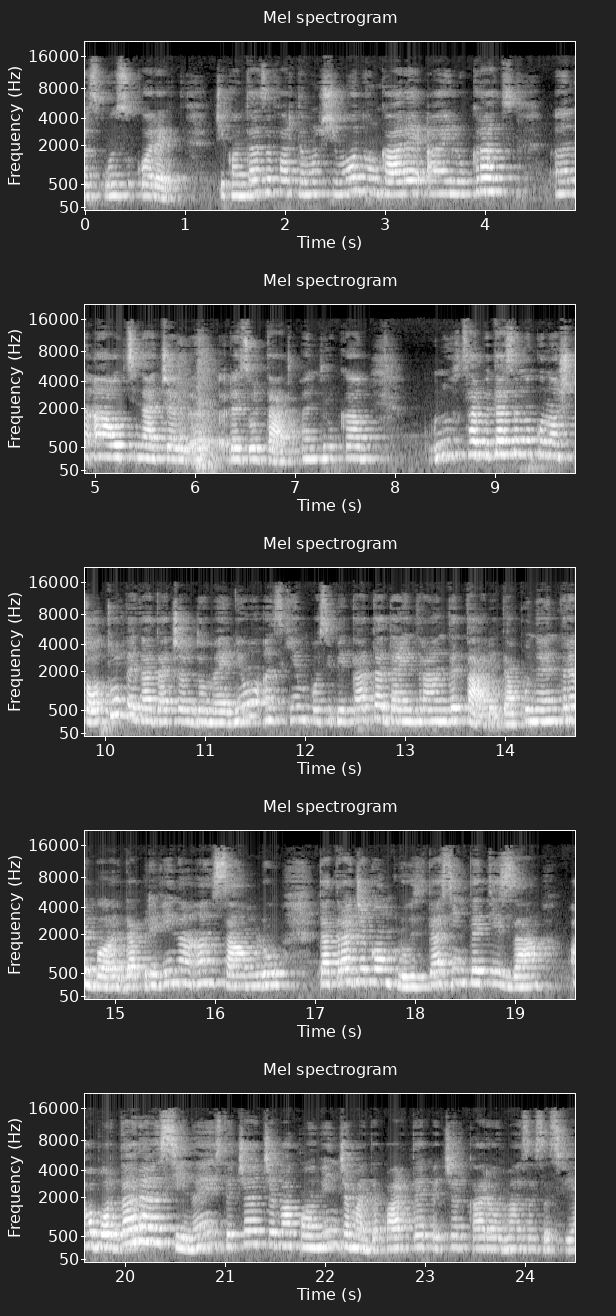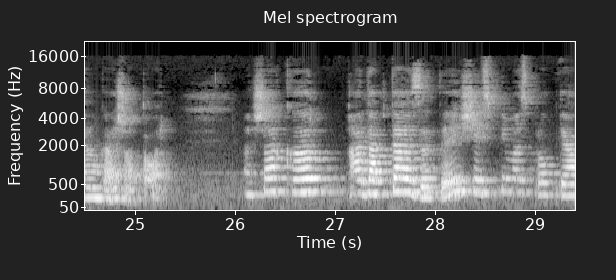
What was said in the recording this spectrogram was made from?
răspunsul corect, ci contează foarte mult și modul în care ai lucrat în a obține acel uh, rezultat, pentru că nu, s-ar putea să nu cunoști totul legat de acel domeniu, în schimb posibilitatea de a intra în detalii, de a pune întrebări, de a privi în ansamblu, de a trage concluzii, de a sintetiza. Abordarea în sine este ceea ce va convinge mai departe pe cel care urmează să-ți fie angajator. Așa că adaptează-te și exprimă propria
